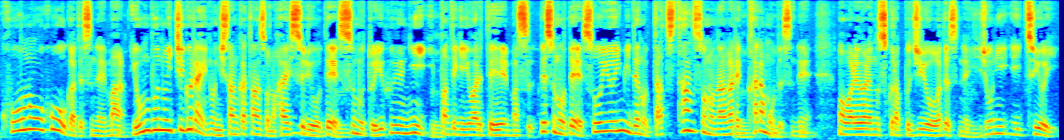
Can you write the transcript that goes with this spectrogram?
この方がですね、まあ、4分の1ぐらいの二酸化炭素の排出量で済むというふうに一般的に言われています。ですので、そういう意味での脱炭素の流れからもですね、まあ、我々のスクラップ需要はですね、非常に強い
